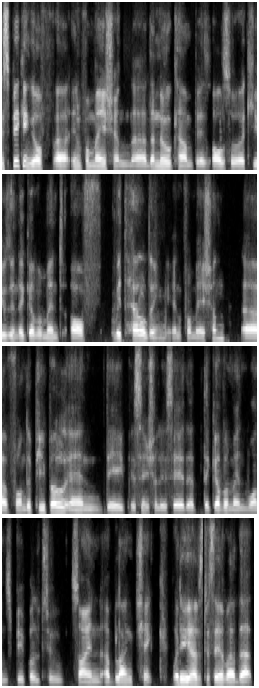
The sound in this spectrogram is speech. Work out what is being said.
Speaking of uh, information, uh, the No Camp is also accusing the government of withholding information uh, from the people, and they essentially say that the government wants people to sign a blank check. What do you have to say about that?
